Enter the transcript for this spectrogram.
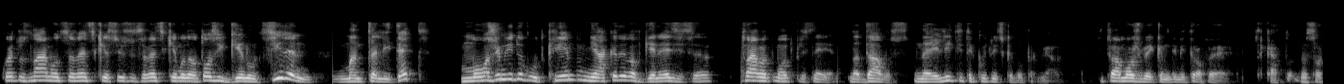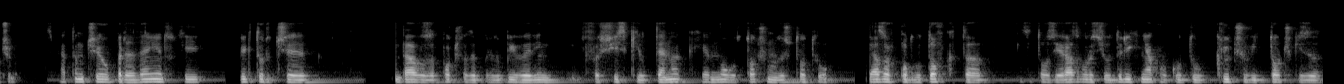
което знаем от Съветския съюз и Съветския модел, този геноциден менталитет, можем ли да го открием някъде в генезиса? Това е моето приснение. На Давос, на елитите, които искат да управляват. И това може би и към Димитров е така насочено. Смятам, че определението ти, Виктор, че Давос започва да придобива един фашистски оттенък е много точно, защото аз в подготовката за този разговор си отделих няколкото ключови точки за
